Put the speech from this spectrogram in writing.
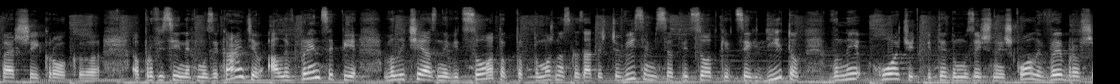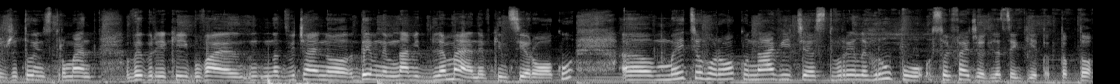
перший крок е, професійних музикантів, але в принципі величезний відсоток, тобто можна сказати, що 80% цих діток вони хочуть піти до музичної школи, вибравши вже той інструмент, вибір, який буває надзвичайно дивним навіть для мене в кінці року. Е, Ми цього року навіть створили групу сольфеджіо для цих діток, тобто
